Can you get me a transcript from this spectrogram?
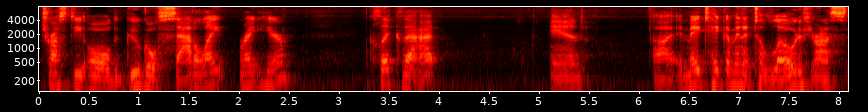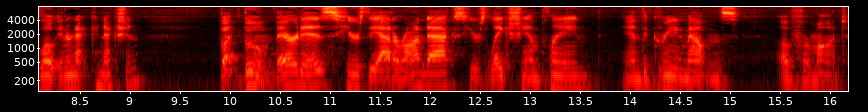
trusty old Google Satellite right here. Click that, and Uh, it may take a minute to load if you're on a slow internet connection, but boom, there it is. Here's the Adirondacks, here's Lake Champlain, and the Green Mountains of Vermont.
